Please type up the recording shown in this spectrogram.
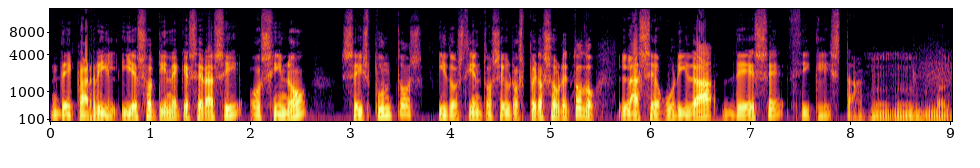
de carril. Y eso tiene que ser así, o si no, 6 puntos y 200 euros, pero sobre todo la seguridad de ese ciclista. Vale.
